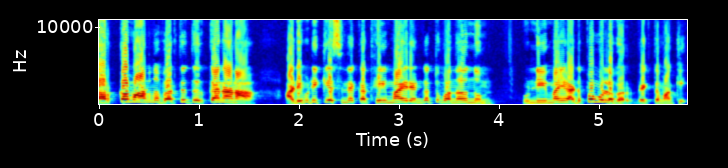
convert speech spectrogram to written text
തർക്കമാണെന്ന് വരുത്തി തീർക്കാനാണ് അടിപിടി കേസിന്റെ കഥയുമായി രംഗത്ത് വന്നതെന്നും ഉണ്ണിയുമായി അടുപ്പമുള്ളവർ വ്യക്തമാക്കി.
